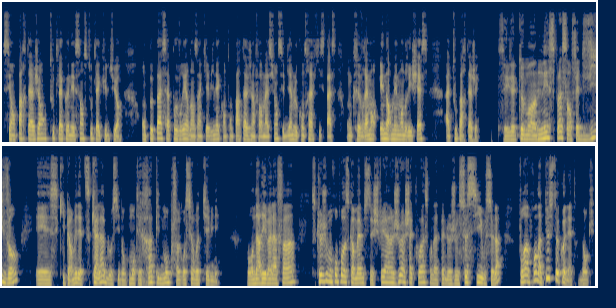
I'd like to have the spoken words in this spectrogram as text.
c'est en partageant toute la connaissance, toute la culture. On peut pas s'appauvrir dans un cabinet quand on partage l'information, c'est bien le contraire qui se passe. On crée vraiment énormément de richesses à tout partager. C'est exactement un espace en fait vivant et ce qui permet d'être scalable aussi, donc monter rapidement pour faire grossir votre cabinet. Bon, on arrive à la fin. Ce que je vous propose quand même, c'est je fais un jeu à chaque fois, ce qu'on appelle le jeu ceci ou cela, pour apprendre à plus te connaître. Donc,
